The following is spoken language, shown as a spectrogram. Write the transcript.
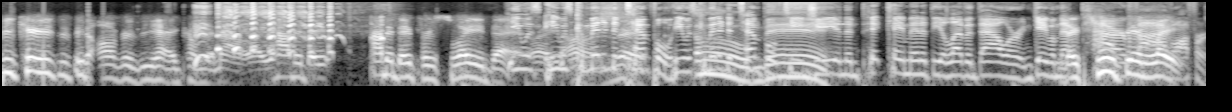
be curious to see the offers he had coming out. Like, how did they? How did they persuade that? He was Like, he was oh, committed to man. Temple. He was committed Oh, to Temple man. TG, and then Pitt came in at the eleventh hour and gave him They that power five late. offer.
